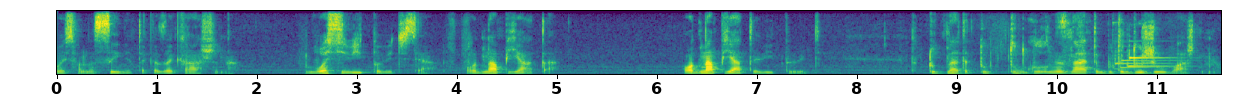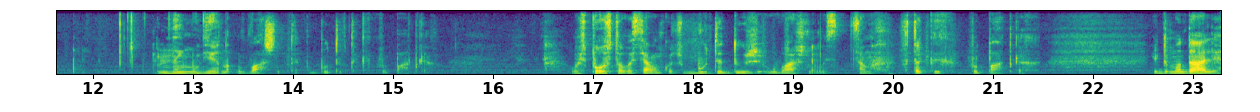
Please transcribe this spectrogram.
Ось вона синя, така закрашена. Ось і відповідь вся. Одна п'ята. Одна п'ята відповідь. Тут, знаєте, тут, тут головне, знаєте, бути дуже уважним. Неймовірно уважним треба бути в таких випадках. Ось просто ось я вам кажу, будьте дуже уважним ось саме в таких випадках. Ідемо далі.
